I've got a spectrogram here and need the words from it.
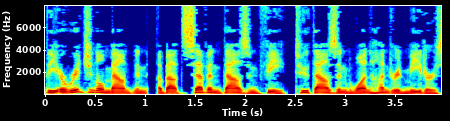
The original mountain, about 7,000 feet meters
